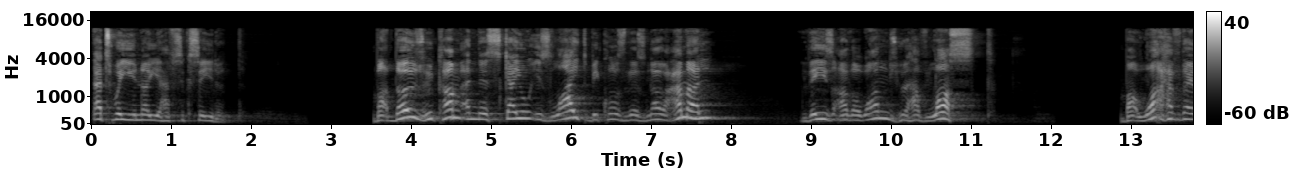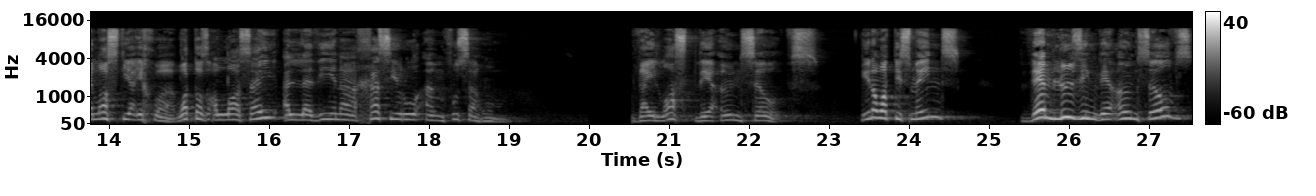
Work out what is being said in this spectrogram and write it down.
that's where you know you have succeeded. But those who come and their scale is light because there's no amal, these are the ones who have lost. But what have they lost, ya ikhwa? What does Allah say? Alladina khasiru anfusahum. They lost their own selves. You know what this means? Them losing their own selves.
